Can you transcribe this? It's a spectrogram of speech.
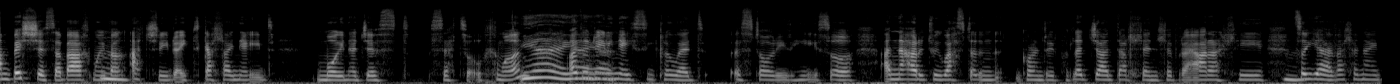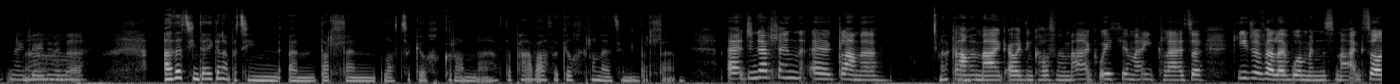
ambitious a bach mwy mm. fel hmm. actually reit gallai wneud mwy na just settle, chymon? Ie, yeah, ie. Yeah, Oedd yn yeah. really neis i clywed y stori hi. So, a nawr dwi wastad yn gwrando'r podlediad, darllen llyfrau arall hi. Mm. So ie, yeah, falle na i dweud oh. hynna. Ah. A dda ti'n dweud gyna bod ti'n um, darllen lot o gylch grona? Dda pa fath o gylch grona ti'n darllen? Uh, dwi'n darllen uh, glamour Okay. Gam y mag, a wedyn Cosmo Mag, weithiau Marie Claire. So, gyd o fel y woman's mag. So,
